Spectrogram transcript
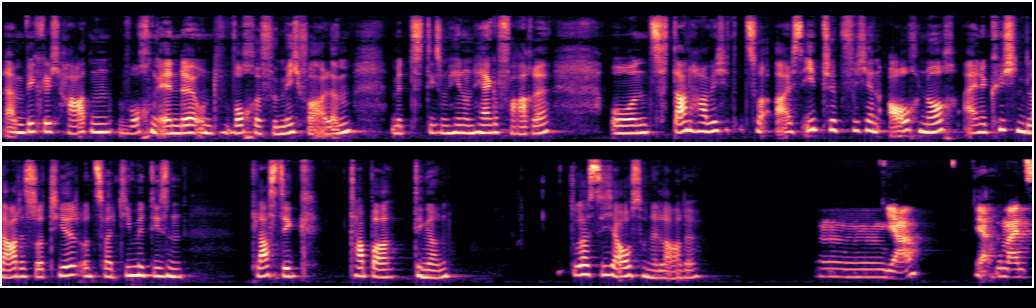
einem wirklich harten Wochenende und Woche für mich vor allem, mit diesem Hin- und Hergefahre. Und dann habe ich zu, als i-Tüpfelchen auch noch eine Küchenlade sortiert und zwar die mit diesen Plastik-Tapper-Dingern. Du hast sicher auch so eine Lade. Mm, ja. Ja, du meinst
